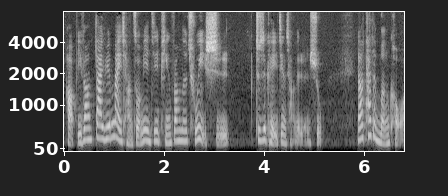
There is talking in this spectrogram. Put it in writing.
好，比方大约卖场总面积平方呢除以十，就是可以进场的人数。然后它的门口啊，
